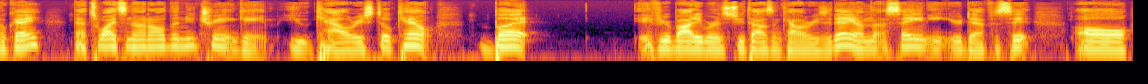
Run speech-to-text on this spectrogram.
Okay? That's why it's not all the nutrient game. You calories still count. But if your body burns 2000 calories a day, I'm not saying eat your deficit all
